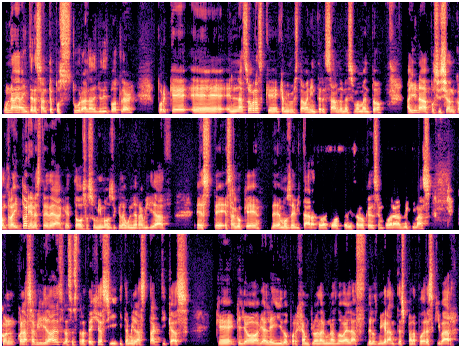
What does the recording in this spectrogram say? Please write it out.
una interesante postura la de Judith Butler, porque eh, en las obras que, que, a mí me estaban interesando en ese momento, hay una posición contradictoria en esta idea que todos asumimos de que la vulnerabilidad este, es algo que debemos evitar a toda costa y es algo que desempodera a las víctimas, con, con las habilidades, las estrategias y, también las tácticas que, que, yo había leído, por ejemplo, en algunas novelas de los migrantes para poder esquivar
